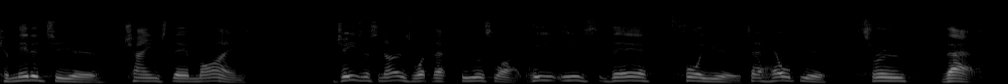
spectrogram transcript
committed to you change their minds. Jesus knows what that feels like. He is there for you to help you through that.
